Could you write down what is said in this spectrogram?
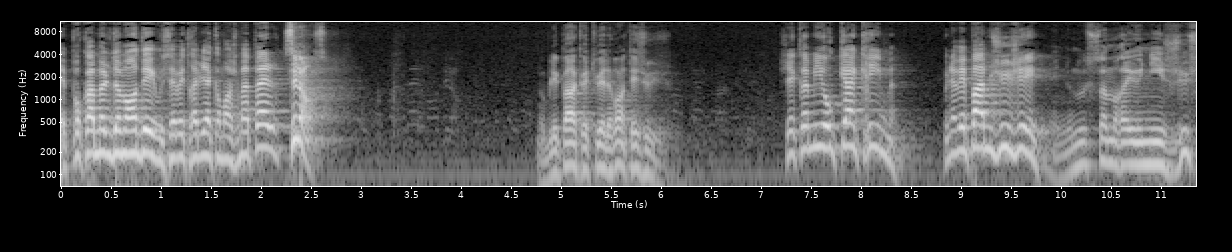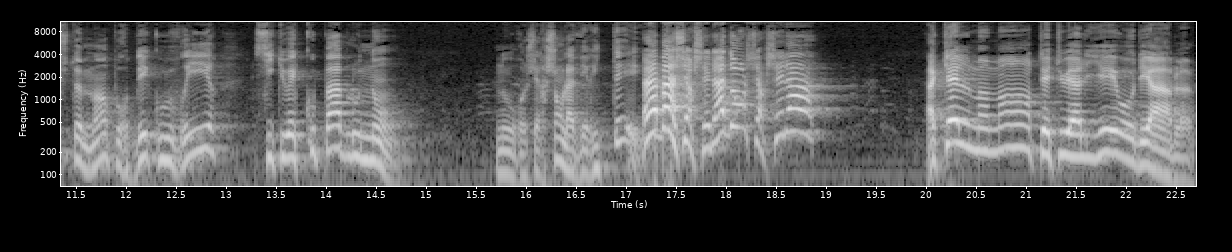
Et pourquoi me le demander? Vous savez très bien comment je m'appelle Silence N'oublie pas que tu es devant tes juges. J'ai commis aucun crime. Vous n'avez pas à me juger. Et nous nous sommes réunis justement pour découvrir si tu es coupable ou non. Nous recherchons la vérité. Eh ben, cherchez-la donc, cherchez-la À quel moment t'es-tu allié au diable?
